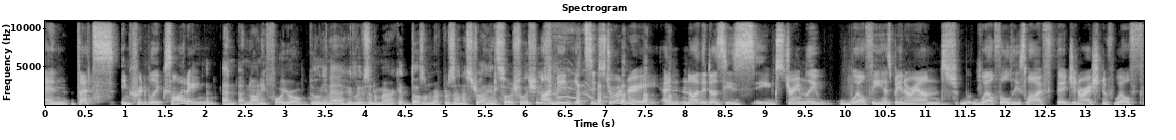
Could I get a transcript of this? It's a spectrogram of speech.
and that's incredibly exciting. And a 94 year old billionaire who lives in America doesn't represent Australian social issues. I mean, it's extraordinary, and neither does his extremely wealthy. Has been around wealth all his life, third generation of wealth.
